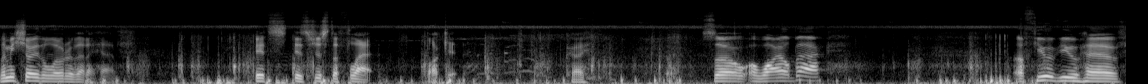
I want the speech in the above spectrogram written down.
Let me show you the loader that I have. It's it's just a flat bucket. Okay. So a while back, a few of you have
